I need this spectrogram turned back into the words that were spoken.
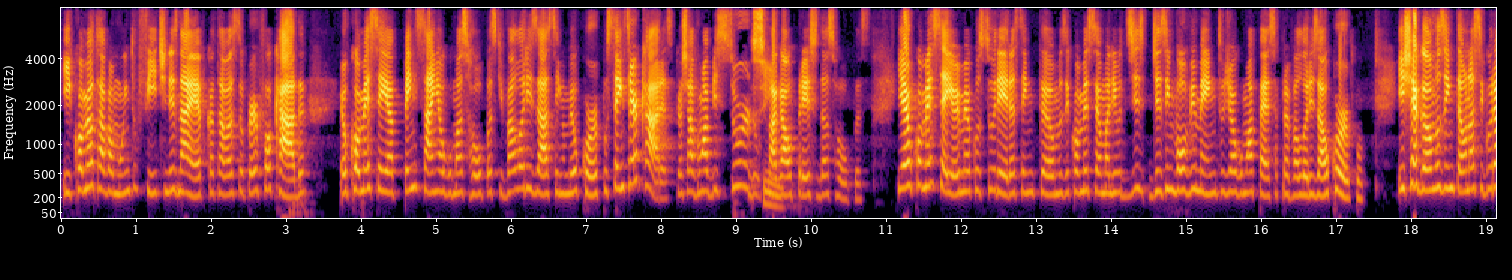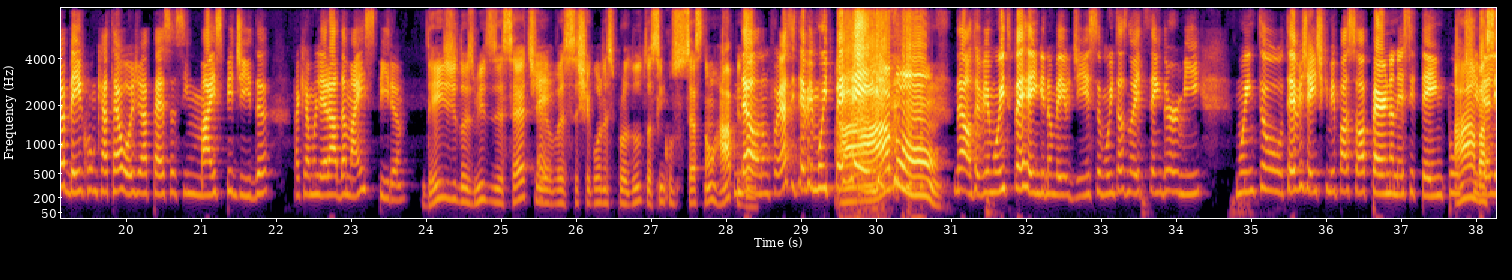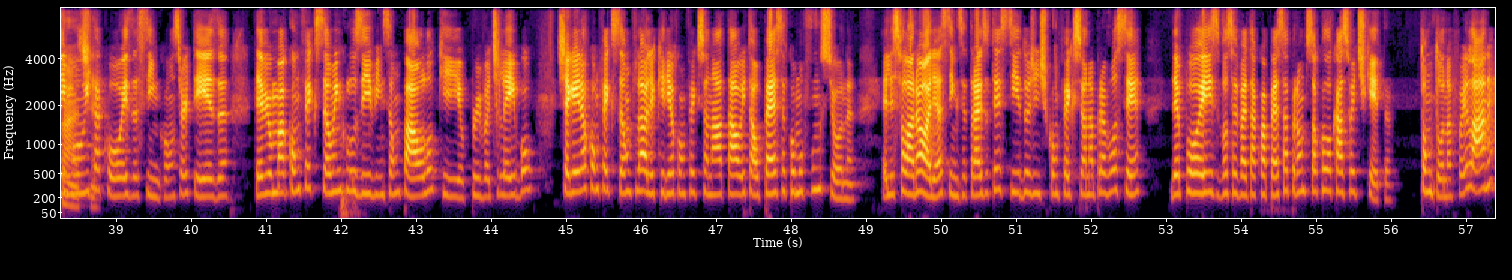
E como eu tava muito fitness na época, eu tava super focada, eu comecei a pensar em algumas roupas que valorizassem o meu corpo sem ser caras, porque eu achava um absurdo Sim. pagar o preço das roupas. E aí eu comecei, eu e minha costureira sentamos e começamos ali o des- desenvolvimento de alguma peça para valorizar o corpo. E chegamos então na Segura Bacon, que até hoje é a peça assim mais pedida, a que a mulherada mais pira. Desde 2017 É. você chegou nesse produto assim com sucesso tão rápido? Não, não foi assim, teve muito perrengue. Ah, bom! Não, teve muito perrengue no meio disso, muitas noites sem dormir, muito. Teve gente que me passou a perna nesse tempo, Ah, tive bastante. ali muita coisa, assim, com certeza. Teve uma confecção, inclusive, em São Paulo, que o Private Label. Cheguei na confecção, falei, olha, eu queria confeccionar tal e tal peça, como funciona? Eles falaram, olha, assim, você traz o tecido, a gente confecciona pra você, depois você vai estar com a peça pronta, só colocar a sua etiqueta. Tontona foi lá, né?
